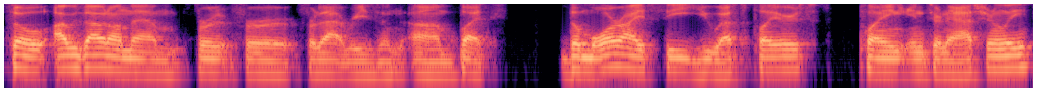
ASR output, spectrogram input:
So I was out on them for for for that reason. Um, but the more I see U.S. players playing internationally,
